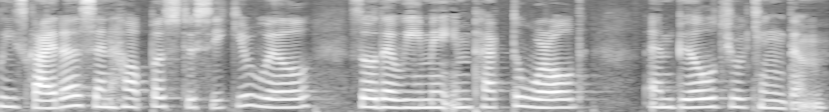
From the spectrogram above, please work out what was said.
Please guide us and help us to seek your will so that we may impact the world and build your kingdom.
